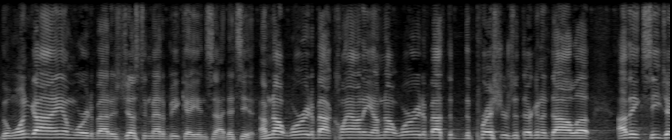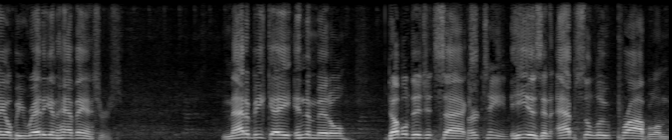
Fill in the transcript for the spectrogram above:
the one guy I am worried about is Justin Madubuike inside. That's it. I'm not worried about Clowney. I'm not worried about the, the pressures that they're going to dial up. I think CJ will be ready and have answers. Madubuike in the middle, double digit sacks. 13. He is an absolute problem.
